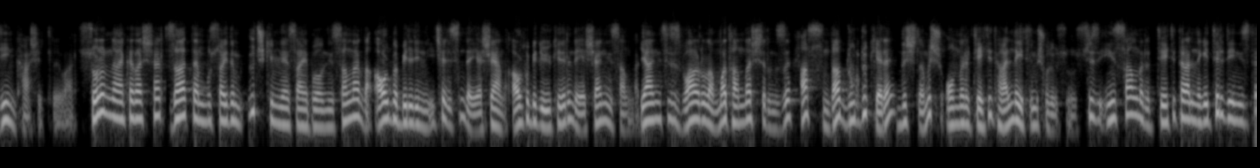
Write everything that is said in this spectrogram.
din karşıtlığı var. Sorun ne arkadaşlar? Zaten bu saydığım üç kimliğe sahip olan insanlar da Avrupa Birliği'nin içerisinde yaşayan, Avrupa Birliği ülkelerinde yaşayan insanlar. Yani siz var olan vatandaşlarınızı aslında durduk yere dışlamış, onları tehdit haline getirmiş oluyorsunuz. Siz insanları tehdit haline getirdiğinizde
